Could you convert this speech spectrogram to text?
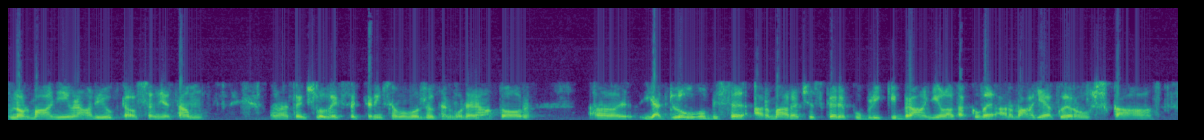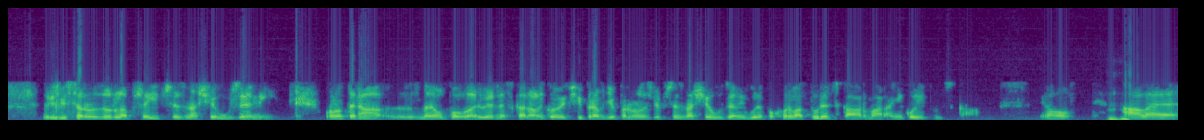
v normálním rádiu, ptal se mě tam uh, ten člověk, se kterým jsem hovořil, ten moderátor, jak dlouho by se armáda České republiky bránila takové armádě, jako je ruská, kdyby se rozhodla přejít přes naše území. Ono teda z mého pohledu je dneska daleko větší pravděpodobnost, že přes naše území bude pochodovat turecká armáda, nikoli ruská. Jo? Mm-hmm. Ale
